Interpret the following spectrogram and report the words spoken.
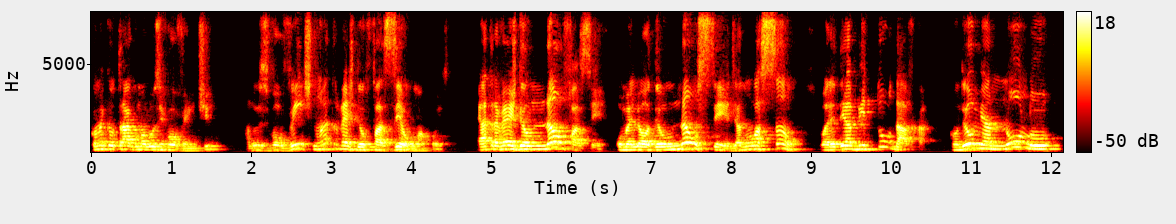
Como é que eu trago uma luz envolvente? A luz envolvente não é através de eu fazer alguma coisa. É através de eu não fazer, ou melhor, de eu não ser, de anulação. Olha, de habitu dafka. Quando eu me anulo,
